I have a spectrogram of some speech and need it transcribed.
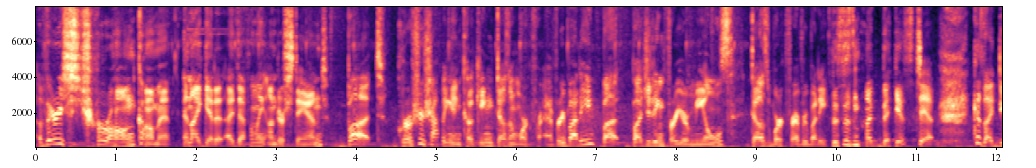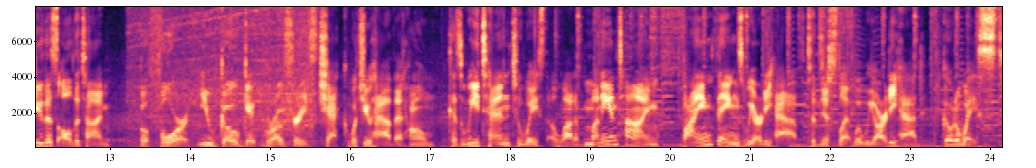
a very strong comment, and I get it. I definitely understand. But grocery shopping and cooking doesn't work for everybody, but budgeting for your meals does work for everybody. This is my biggest tip because I do this all the time. Before you go get groceries, check what you have at home because we tend to waste a lot of money and time buying things we already have to just let what we already had go to waste.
